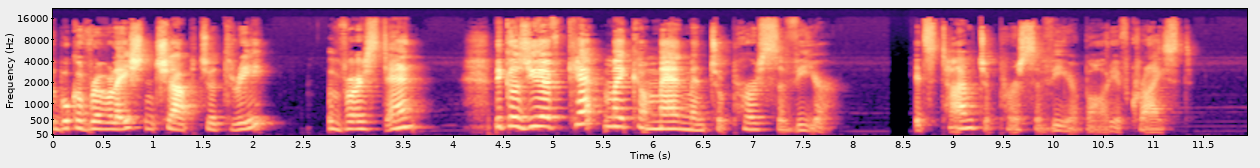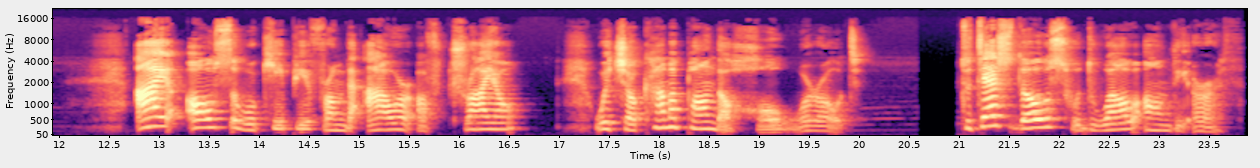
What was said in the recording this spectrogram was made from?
the book of Revelation, chapter 3, verse 10, because you have kept my commandment to persevere. It's time to persevere, body of Christ. I also will keep you from the hour of trial, which shall come upon the whole world, to test those who dwell on the earth.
